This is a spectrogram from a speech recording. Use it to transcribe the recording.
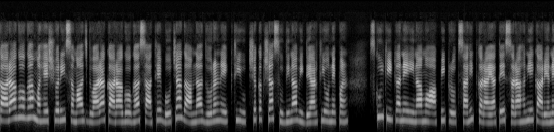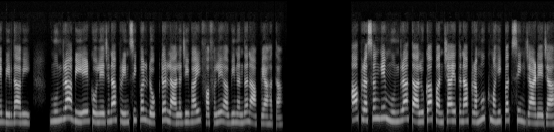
કારાગોઘા મહેશ્વરી સમાજ દ્વારા કારાગોઘા સાથે બોચા ગામના ધોરણ એકથી ઉચ્ચ કક્ષા સુધીના વિદ્યાર્થીઓને પણ સ્કૂલ કીટ અને ઇનામો આપી પ્રોત્સાહિત કરાયા તે સરાહનીય કાર્યને બિરદાવી મુન્દ્રા બીએડ કોલેજના પ્રિન્સિપલ ડોક્ટર લાલજીભાઈ ફફલે અભિનંદન આપ્યા હતા. આ પ્રસંગે મુન્દ્રા તાલુકા પંચાયતના પ્રમુખ મહિપતસિંહ જાડેજા,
